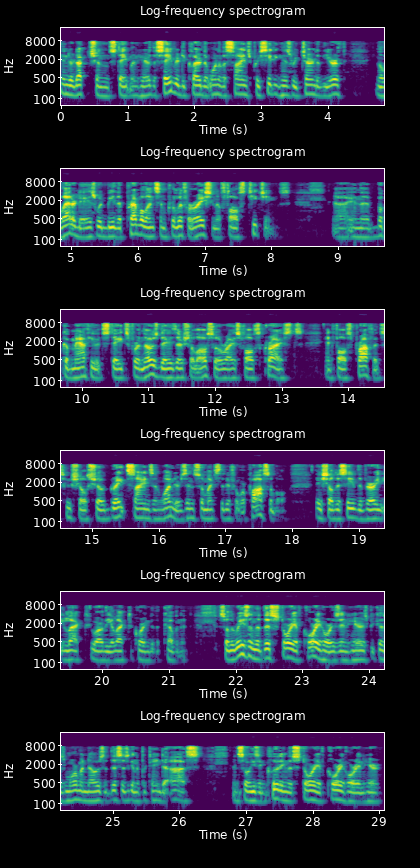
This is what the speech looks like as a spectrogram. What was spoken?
introduction statement here the Savior declared that one of the signs preceding his return to the earth in the latter days would be the prevalence and proliferation of false teachings. Uh, in the book of Matthew, it states, For in those days there shall also arise false Christs and false prophets, who shall show great signs and wonders, insomuch that if it were possible, they shall deceive the very elect, who are the elect according to the covenant. So the reason that this story of Korihor is in here is because Mormon knows that this is going to pertain to us and so he's including the story of Korihor in here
